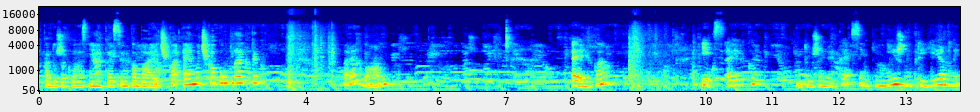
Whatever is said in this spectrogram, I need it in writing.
Така дуже класна м'якесенька баєчка Емочка комплектик. Реглан. Елька. XL. Дуже м'якесенький, ніжний, приємний.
